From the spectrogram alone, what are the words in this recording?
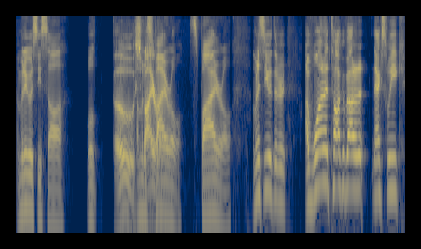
I'm gonna go see Saw. Well, Oh, I'm Spiral. gonna spiral. Spiral. I'm gonna see what they're. I want to talk about it next week,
